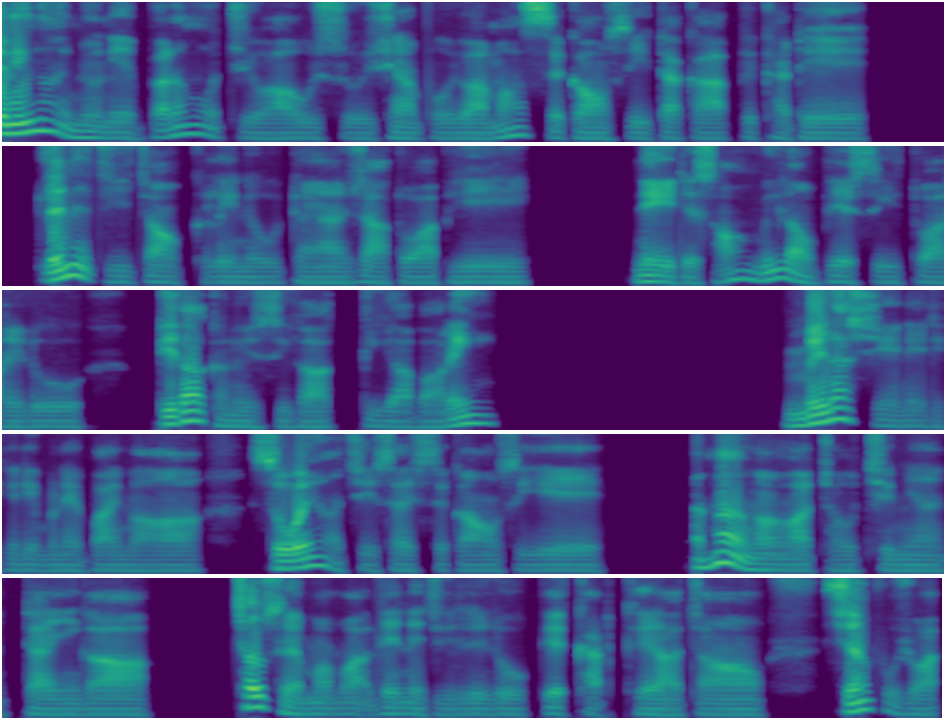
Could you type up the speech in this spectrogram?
တနင်္လာနေ့နဲ့ဗလမော့ကျွာဦးဆိုရန်ပေါ်ရွာမှာစစ်ကောင်စီတပ်ကပစ်ခတ်တဲ့လက်နက်ကြီးကြောင့်ကလေးနိုတန်ရာရသွားပြီးနေတဆောင်မိလောင်ပျက်စီးသွားတယ်လို့ဒေသခံတွေစီကသိရပါတယ်။မေလရှင်နေဒီကနေ့မနေ့ပိုင်းမှာဇိုဝဲဟာခြေဆိုင်စစ်ကောင်စီရဲ့အမှတ်956ချင်းမြန်တိုင်ရင်က60မမလက်နက်ကြီးလေးလိုပစ်ခတ်ခဲ့တာကြောင့်ရန်ပေါ်ရွာ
